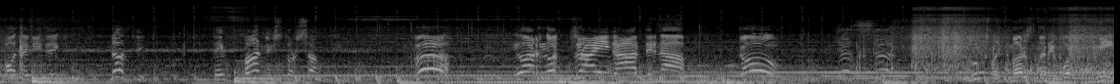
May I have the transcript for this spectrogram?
Spot anything? Nothing. They vanished or something. Well, you are not trying hard enough. Go! Yes, sir. Looks like mercenary work to me.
